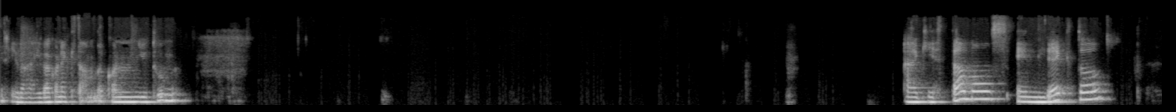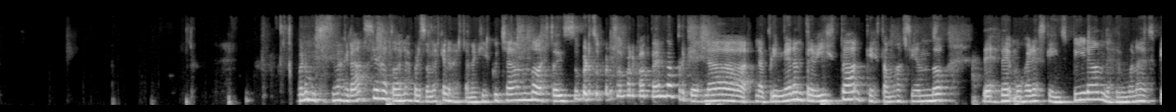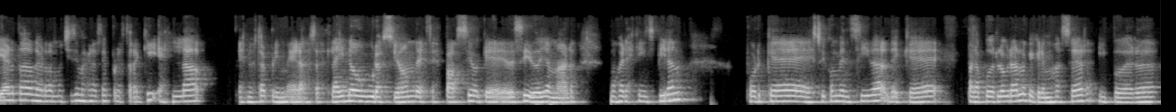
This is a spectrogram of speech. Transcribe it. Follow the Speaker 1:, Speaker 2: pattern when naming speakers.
Speaker 1: Iba, iba conectando con YouTube. Aquí estamos en directo. Bueno, muchísimas gracias a todas las personas que nos están aquí escuchando. Estoy súper, súper, súper contenta porque es la, la, primera entrevista que estamos haciendo desde Mujeres que Inspiran, desde Humana Despierta. De verdad, muchísimas gracias por estar aquí. Es, la, es nuestra primera, o sea, es la inauguración de este espacio que he decidido llamar Mujeres que Inspiran porque estoy convencida de que para poder lograr lo que queremos hacer y poder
